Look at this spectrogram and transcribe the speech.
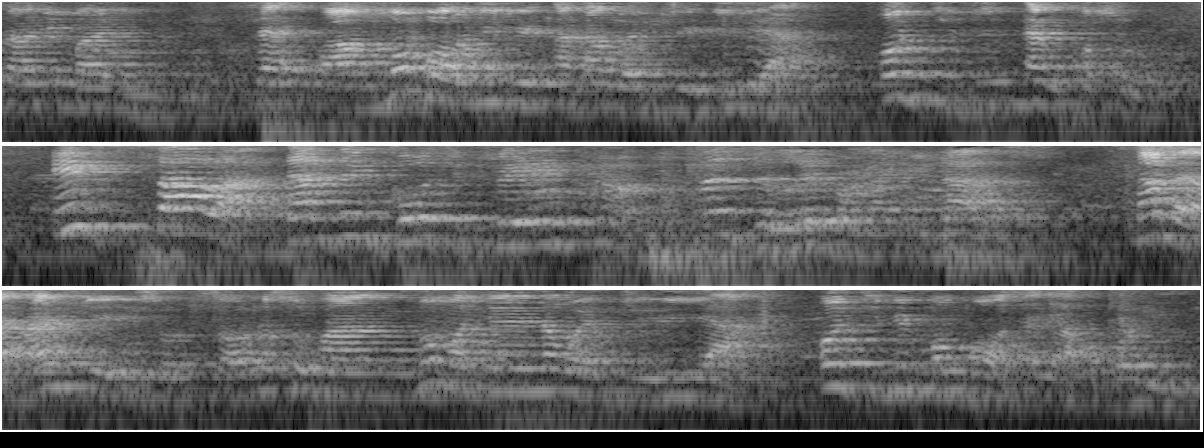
sunday money sɛ wammɔ bɔɔl no yie anaa wantrɛ yie a ɔntumi nkɔ soro If Salah doesn't go to training camp, he can't deliver like he does. sale aberanteɛ yi so sɛ ɔno so wammɔ mmɔden na wantrɛ yie a ɔntumi mmɔ bɔɔl sɛdeɛ ɔbɔ yi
